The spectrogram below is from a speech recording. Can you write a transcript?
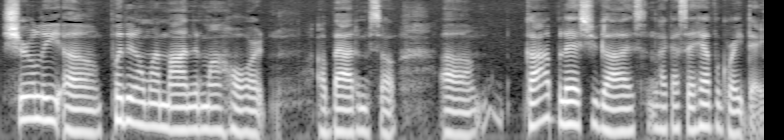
surely uh, put it on my mind and my heart about Him. So, um, God bless you guys. Like I said, have a great day.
